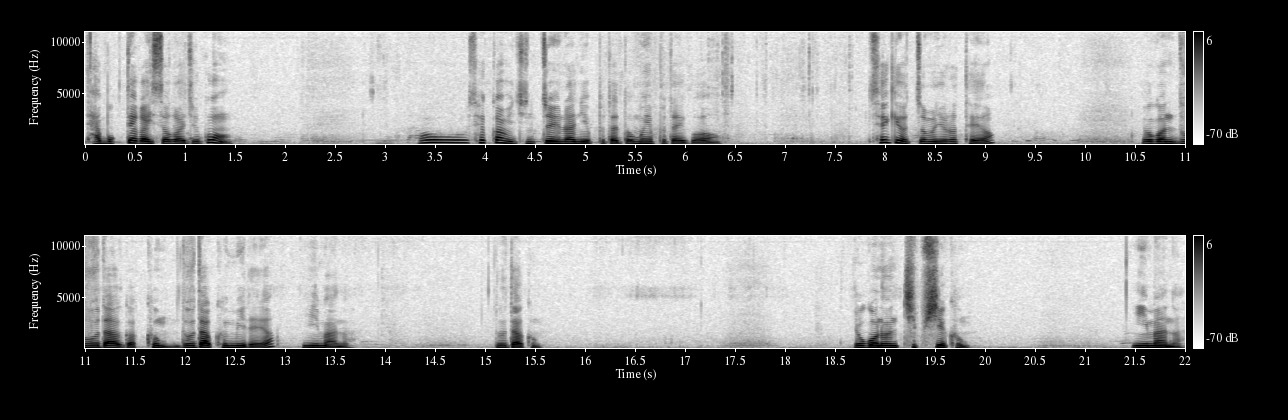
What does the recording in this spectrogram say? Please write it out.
다 목대가 있어가지고, 오, 색감이 진짜 유난히 예쁘다. 너무 예쁘다, 이거. 색이 어쩌면 이렇대요. 요건 누다가 금, 누다 금이래요. 2만 원. 누다 금. 요거는 집시 금. 2만 원.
